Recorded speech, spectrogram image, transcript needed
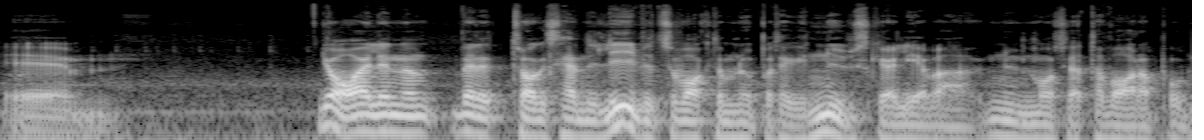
eh, Ja, eller en väldigt tragisk händelse i livet så vaknar man upp och tänker nu ska jag leva, nu måste jag ta vara på,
